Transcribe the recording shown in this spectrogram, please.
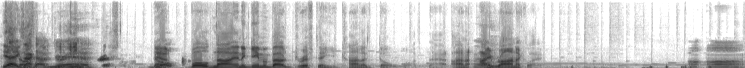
Yeah, Those exactly. have You- you need drift. drift. nope. Well, nah, in a game about drifting, you kind of don't want that. On Uh. ironically. Uh-uh. Alright,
